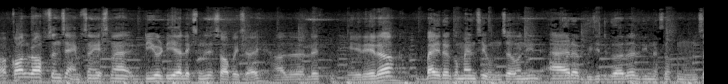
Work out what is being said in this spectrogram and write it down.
कलर अप्सन चाहिँ हामीसँग यसमा डिओडिएलएक्समा चाहिँ सबै छ है। हजुरहरूले हेरेर बाहिरको मान्छे हुन्छ भने आएर भिजिट गरेर लिन सक्नुहुन्छ।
